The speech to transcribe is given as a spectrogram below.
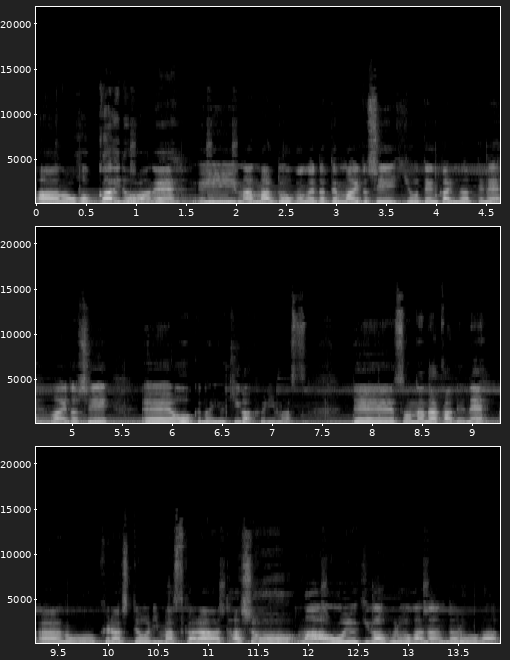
あの北海道はね、えー、まあまあどう考えたって毎年氷点下になってね毎年、えー、多くの雪が降ります。でそんな中でねあの暮らしておりますから多少まあ大雪が降ろうがなんだろうが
